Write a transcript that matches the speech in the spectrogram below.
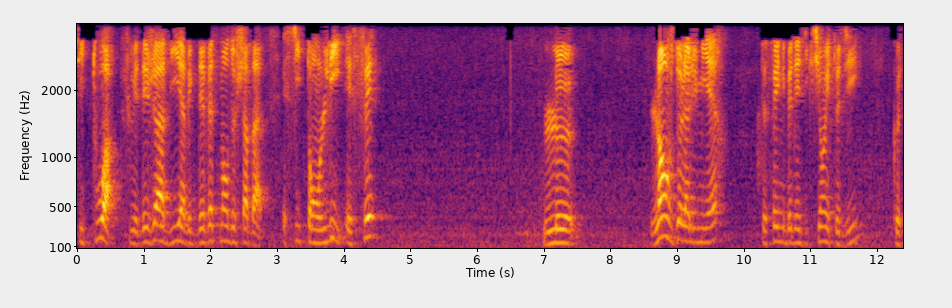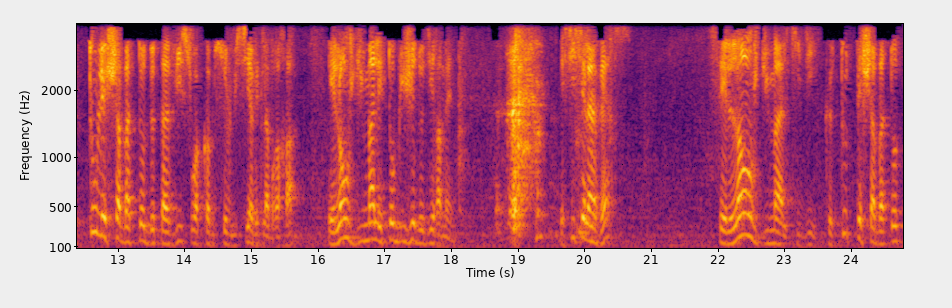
si toi, tu es déjà habillé avec des vêtements de Shabbat, et si ton lit est fait, le, l'ange de la lumière te fait une bénédiction et te dit que tous les Shabbatot de ta vie soient comme celui-ci avec la bracha, et l'ange du mal est obligé de dire Amen. Et si c'est l'inverse, c'est l'ange du mal qui dit que toutes tes Shabbatot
